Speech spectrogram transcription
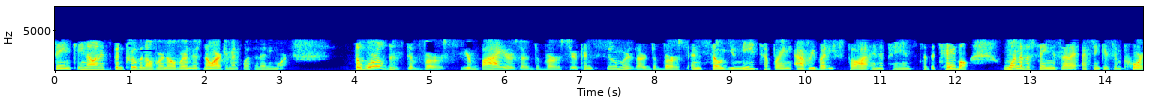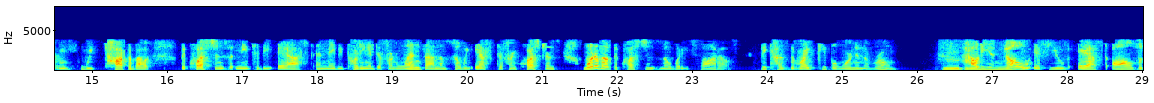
think, you know, and it's been proven over and over and there's no argument with it anymore the world is diverse. Your buyers are diverse. Your consumers are diverse. And so you need to bring everybody's thought and opinions to the table. One of the things that I, I think is important, we talk about the questions that need to be asked and maybe putting a different lens on them so we ask different questions. What about the questions nobody thought of? Because the right people weren't in the room. Mm-hmm. How do you know if you've asked all the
